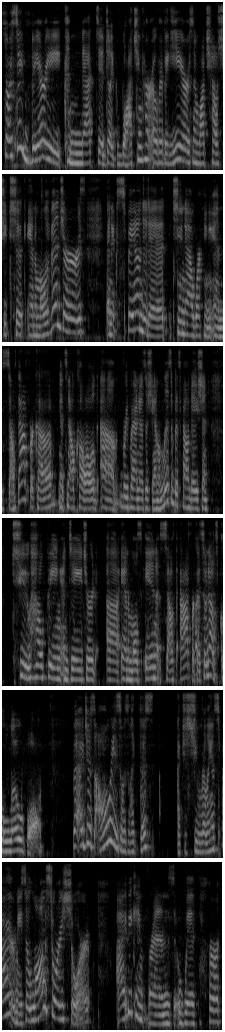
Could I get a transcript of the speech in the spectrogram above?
So I stayed very connected, like watching her over the years and watch how she took Animal Avengers and expanded it to now working in South Africa. It's now called, um, rebranded as the Shannon Elizabeth Foundation to helping endangered uh, animals in South Africa. So now it's global. But I just always was like, this, I just, she really inspired me. So long story short, I became friends with her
